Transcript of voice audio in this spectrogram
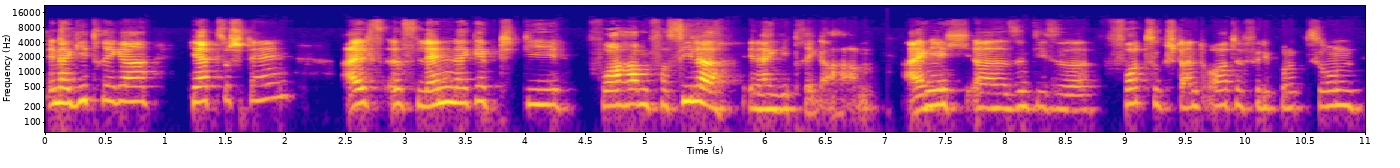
Energieträger herzustellen, als es Länder gibt, die Vorhaben fossiler Energieträger haben. Eigentlich äh, sind diese Vorzugsstandorte für die Produktion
